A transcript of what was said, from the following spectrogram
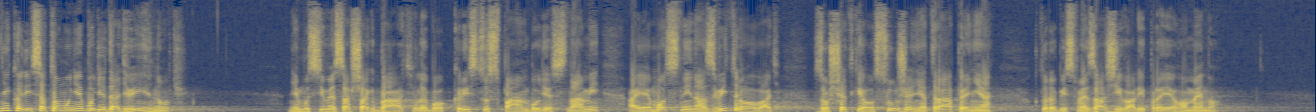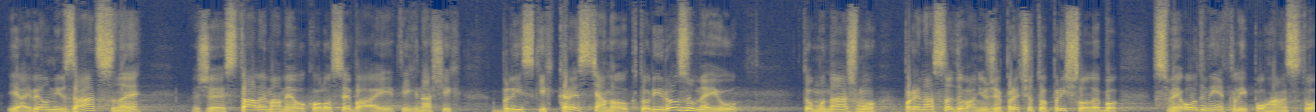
Niekedy sa tomu nebude dať vyhnúť. Nemusíme sa však báť, lebo Kristus Pán bude s nami a je mocný nás vytrhovať zo všetkého súženia, trápenia, ktoré by sme zažívali pre Jeho meno. Je aj veľmi vzácne, že stále máme okolo seba aj tých našich blízkych kresťanov, ktorí rozumejú tomu nášmu prenasledovaniu, že prečo to prišlo, lebo sme odmietli pohanstvo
